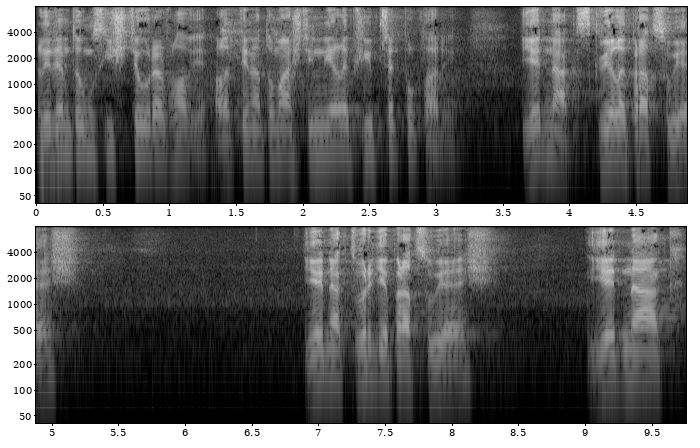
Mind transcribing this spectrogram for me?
Lidem to musí šťourat v hlavě, ale ty na to máš ty nejlepší předpoklady. Jednak skvěle pracuješ, jednak tvrdě pracuješ, jednak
